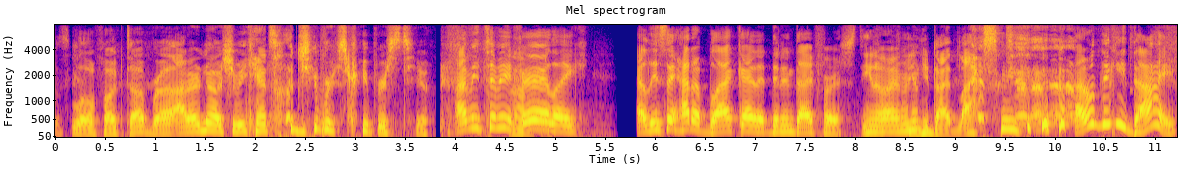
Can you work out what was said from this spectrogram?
It's a little fucked up, bro. I don't know. Should we cancel Jeepers Creepers too? I mean, to be Oh, fair, okay. like at least they had a black guy that didn't die first. You know what I mean? He died last. I don't think he died.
